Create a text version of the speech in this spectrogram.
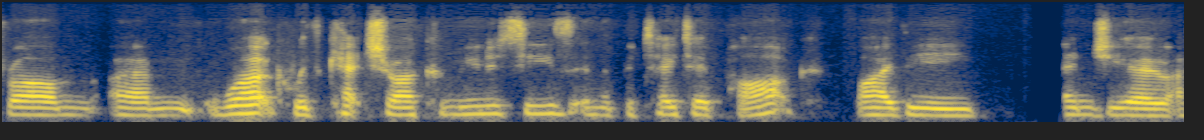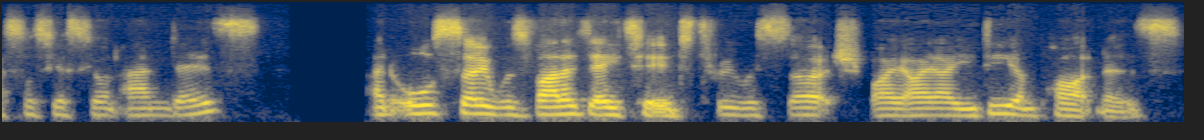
from um, work with Quechua communities in the Potato Park by the NGO Asociación Andes, and also was validated through research by IIED and partners.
